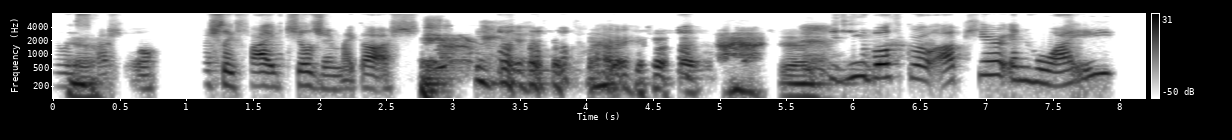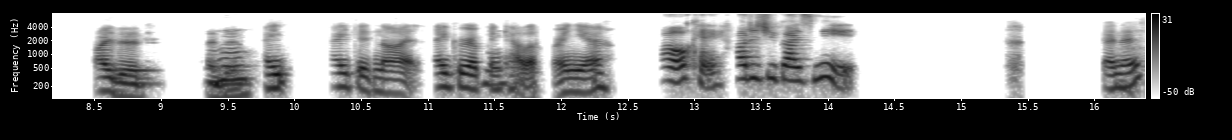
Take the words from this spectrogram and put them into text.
Really yeah. special. Especially five children, my gosh. Yes, it's hard. yeah, Did you both grow up here in Hawaii? I did. I did. hmm I I did not. I grew up in hmm California. Oh, okay. How did you guys meet? Dennis,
